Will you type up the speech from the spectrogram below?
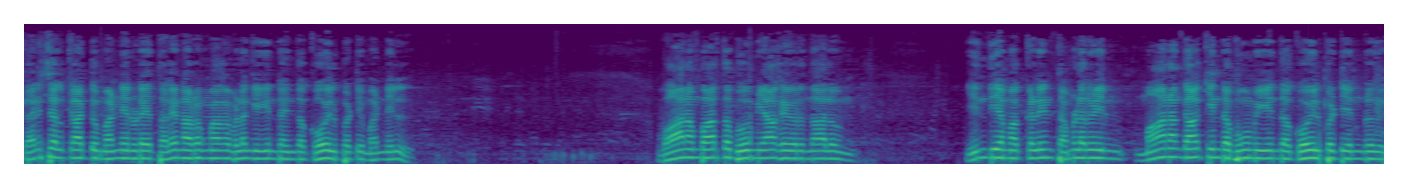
கரிசல் காட்டு மண்ணினுடைய தலைநகரமாக விளங்குகின்ற இந்த கோவில்பட்டி மண்ணில் வானம் பார்த்த பூமியாக இருந்தாலும் இந்திய மக்களின் தமிழர்களின் மானங்காக்கின்ற பூமி இந்த கோயில்பட்டி என்பது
